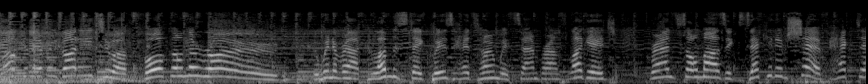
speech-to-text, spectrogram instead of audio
Welcome, everybody, to A Fork on the Road. The winner of our Columbus Day quiz heads home with Sam Brown's luggage. Grand Solmar's executive chef, Hector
